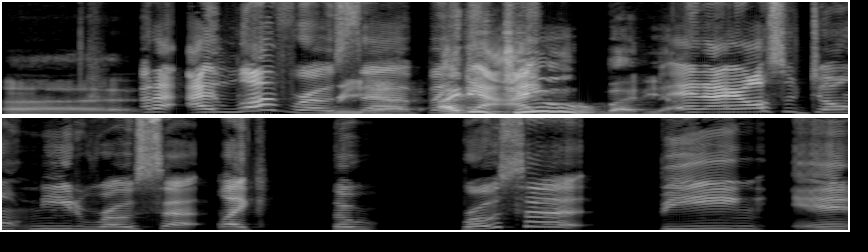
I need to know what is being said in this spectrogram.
uh But I, I love Rosa. rehab But i yeah, do too but yeah and I also don't need Rosa like the Rosa being in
